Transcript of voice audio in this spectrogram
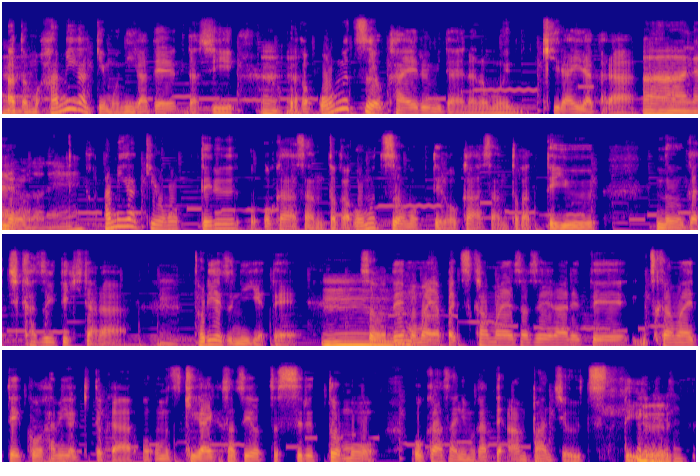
うんあともう歯磨きも苦手だし、うんうんなんかおむつを変えるみたいなのも嫌いだから、ああ、なるほどね。歯磨きを持ってるお母さんとかおむつを持ってるお母さんとかっていうのが近づいてきたらうん。とりあえず逃げて、そうでも、まあやっぱり捕まえさせられて捕まえてこう歯磨きとかおおむつ着替えさせようとするともうお母さんに向かってアンパンチを打つっていう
